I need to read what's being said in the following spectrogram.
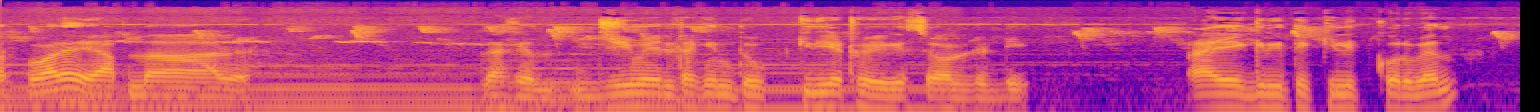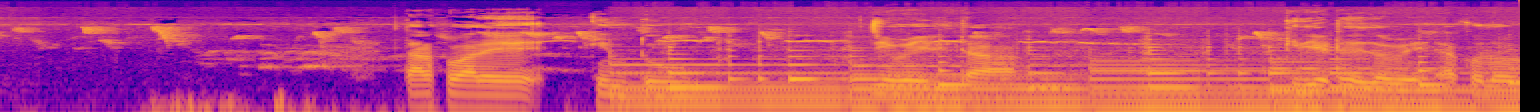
লোড নেওয়ার পরে আপনার দেখেন জিমেইলটা কিন্তু ক্রিয়েট হয়ে গেছে অলরেডি আই এগ্রিতে ক্লিক করবেন। তারপরে কিন্তু জিমেইলটা ক্রিয়েট হয়ে যাবে। এখন ওর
